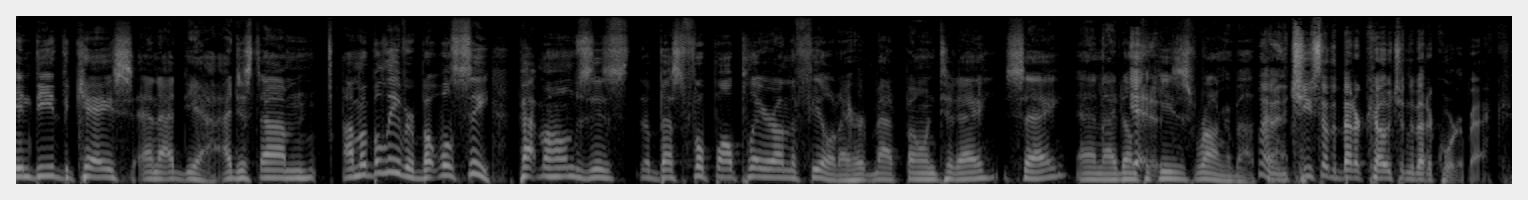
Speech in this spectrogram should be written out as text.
indeed the case. And I, yeah, I just um, I'm a believer, but we'll see. Pat Mahomes is the best football player on the field. I heard Matt Bowen today say, and I don't Yeah. think he's wrong about that. the Chiefs have the better coach and the better quarterback,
